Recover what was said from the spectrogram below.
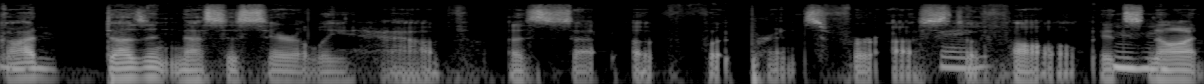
God doesn't necessarily have a set of footprints for us to follow. It's Mhm. not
